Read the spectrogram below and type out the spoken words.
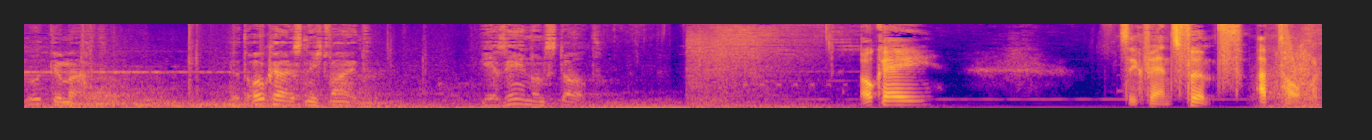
Gut gemacht. Der Drucker ist nicht weit. Wir sehen uns dort. Okay. Sequenz 5. Abtauchen.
